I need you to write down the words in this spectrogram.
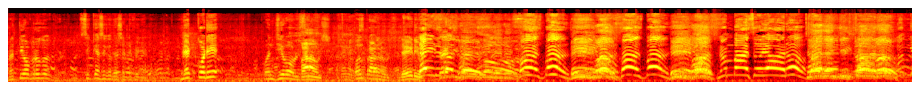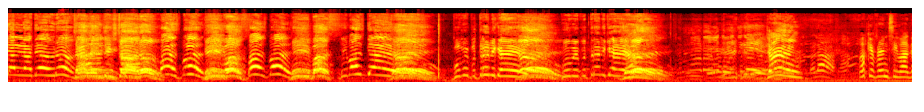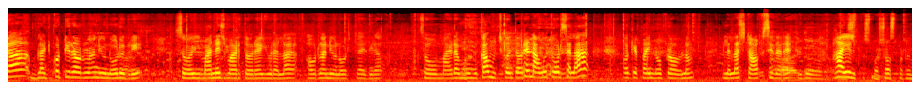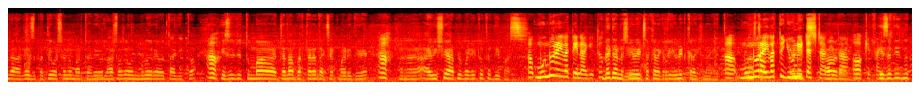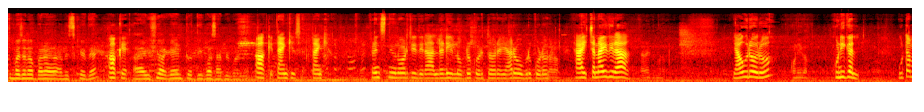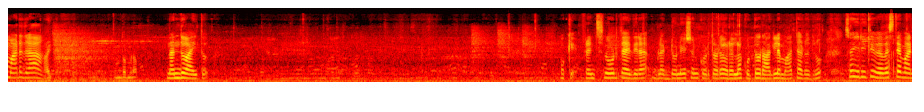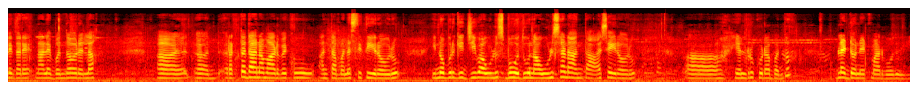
ಪ್ರತಿಯೊಬ್ಬರಿಗೂ ಸಿಕ್ಕೇ ಸಿಗುತ್ತೆ ಸರ್ಟಿಫಿಕೇಟ್ ಬ್ಲಡ್ ಕೊಡಿ. ಒಂದು ಜೀವ ಉಳಿಸಿ. ಪ್ರಾಣ ಉಳಿಸಿ. ಒಂದು ಪ್ರಾಣ ಉಳಿಸಿ. Jai D boss. Boss. Boss boss. ನಮ್ಮ ಬಾಸು. ಯಾರು? ನಮ್ಗೆಲ್ಲ ದೇವರು. Boss boss. Boss. Boss boss. D ಬಸ್ಗೆ. ಭೂಮಿ ಪುತ್ರನಿಗೆ. ಭೂಮಿ ಪುತ್ರನಿಗೆ. ಓಕೆ ಫ್ರೆಂಡ್ಸ್ ಇವಾಗ ಬ್ಲಡ್ ಕೊಟ್ಟಿರೋರನ್ನ ನೀವು ನೋಡಿದ್ರಿ. ಸೊ ಇಲ್ಲಿ ಮ್ಯಾನೇಜ್ ಮಾಡ್ತವ್ರೆ ಇವರೆಲ್ಲ ಅವ್ರನ್ನ ನೀವು ನೋಡ್ತಾ ಇದ್ದೀರಾ. ಸೊ ಮೇಡಮ್ ಮುಖ ಮುಚ್ಕೊಂತವ್ರೆ ನಾವು ತೋರಿಸಲ್ಲ. ಓಕೆ ಫೈನ್ ನೋ ಪ್ರಾಬ್ಲಮ್ ಇಲ್ಲೆಲ್ಲ ಸ್ಟಾಫ್ಸ್ ಇದ್ದಾರೆ ಹಾಂ ಹೇಳಿ. ಸ್ಪರ್ಶ ಹಾಸ್ಪಿಟಲ್ ಆರ್ಗನೈಸ್ ಪ್ರತಿ ವರ್ಷನೂ ಮಾಡ್ತಾ ಇದೀವಿ. ಲಾಸ್ಟ್ ವರ್ಷ ಒಂದು ಮುನ್ನೂರ ಐವತ್ತಾಗಿತ್ತು ಈ ಸತಿ ತುಂಬ ಜನ ಬರ್ತಾರೆ ಅಂತ ಅಕ್ಸೆಪ್ಟ್ ಮಾಡಿದ್ದೀವಿ. I wish you happy birthday to the Deepas ಮುನ್ನೂರೈವತ್ತು ಏನಾಗಿತ್ತು ಬ್ಲಡ್ ಅನ್ನ ಯೂನಿಟ್ ಸಕ್ಕರೆ ಯೂನಿಟ್ ಕಲೆಕ್ಷನ್ ಆಗಿತ್ತು. ಮುನ್ನೂರೈವತ್ತು ಯೂನಿಟ್ ಅಷ್ಟಾಗುತ್ತಾ? ಓಕೆ ಈ ಸತಿ ತುಂಬ ಜನ ಬರೋ ಅನಿಸಿಕೆ ಇದೆ. Okay I wish you again to Deepas happy birthday okay thank you sir thank you friends ನೀವು ನೋಡ್ತಿದ್ದೀರಾ? ಆಲ್ರೆಡಿ ಇಲ್ಲೊಬ್ರು ಕೊಡ್ತವ್ರೆ. ಯಾರೋ ಒಬ್ರು ಕೊಡೋರು ಹಾಯ್ ಚೆನ್ನಾಗಿದ್ದೀರಾ? ಯಾವ್ರವರು ಕುಣಿಗಲ್. ಊಟ ಮಾಡಿದ್ರಾ? ನಂದು ಆಯಿತು. ಓಕೆ ಫ್ರೆಂಡ್ಸ್ ನೋಡ್ತಾ ಇದ್ದೀರಾ? ಬ್ಲಡ್ ಡೊನೇಷನ್ ಕೊಡ್ತಾರೆ ಅವರೆಲ್ಲ ಕೊಟ್ಟವ್ರು ಆಗಲೇ ಮಾತಾಡಿದ್ರು. ಸೊ ಈ ರೀತಿ ವ್ಯವಸ್ಥೆ ಮಾಡಿದ್ದಾರೆ. ನಾಳೆ ಬಂದವರೆಲ್ಲ ರಕ್ತದಾನ ಮಾಡಬೇಕು ಅಂತ ಮನಸ್ಥಿತಿ ಇರೋರು ಇನ್ನೊಬ್ರಿಗೆ ಜೀವ ಉಳಿಸ್ಬೋದು ನಾವು ಉಳಿಸೋಣ ಅಂತ ಆಸೆ ಇರೋರು ಎಲ್ಲರೂ ಕೂಡ ಬಂದು ಬ್ಲಡ್ ಡೊನೇಟ್ ಮಾಡ್ಬೋದು.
